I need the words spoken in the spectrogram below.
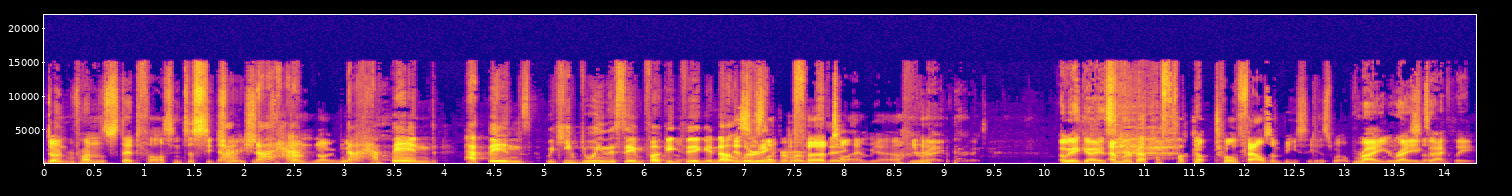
don't run steadfast into situations not you hap- don't know. with. Not happened. Happens. We keep doing the same fucking Yeah. thing and not this learning is like from the our third mistakes. time, yeah. You're right. you're right. Okay, guys. And we're about to fuck up twelve thousand BC as well. Right, right, so- exactly.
